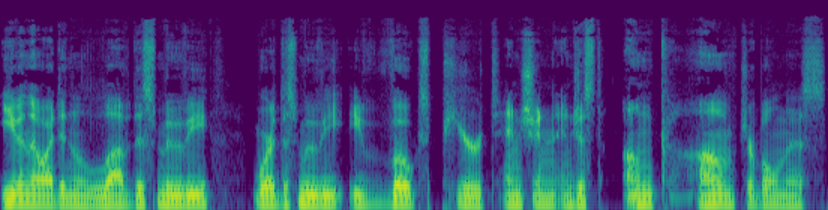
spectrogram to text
even though I didn't love this movie, where this movie evokes pure tension and just uncomfortableness,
